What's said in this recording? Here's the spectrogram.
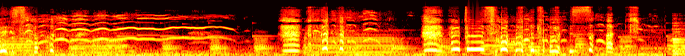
is so... that is so of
